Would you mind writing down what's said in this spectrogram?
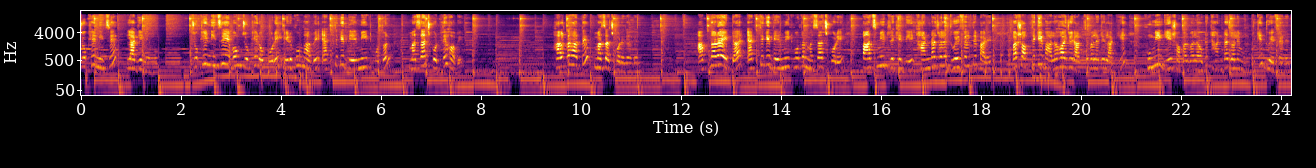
চোখের নিচে লাগিয়ে নেব। চোখের নিচে এবং চোখের ওপরে এরকম ভাবে এক থেকে দেড় মিনিট মতন মাসাজ করতে হবে। হালকা হাতে মাসাজ করে যাবেন। আপনারা এটা এক থেকে দেড় মিনিট মতন মাসাজ করে পাঁচ মিনিট রেখে দিয়ে ঠান্ডা জলে ধুয়ে ফেলতে পারেন বা সব থেকে ভালো হয় যে রাত্রিবেলাতে লাগিয়ে ঘুমিয়ে গিয়ে সকালবেলা উঠে ঠান্ডা জলে মুখটিকে ধুয়ে ফেলেন।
